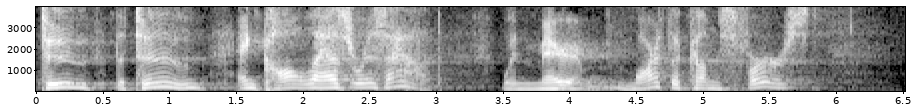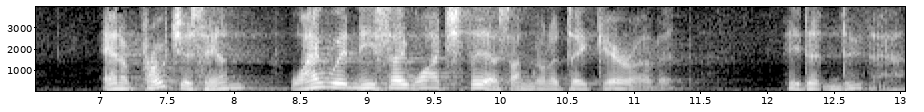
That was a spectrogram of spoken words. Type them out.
to the tomb and call Lazarus out? When Mary, Martha comes first and approaches him, why wouldn't he say, Watch this, I'm going to take care of it? He didn't do that.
